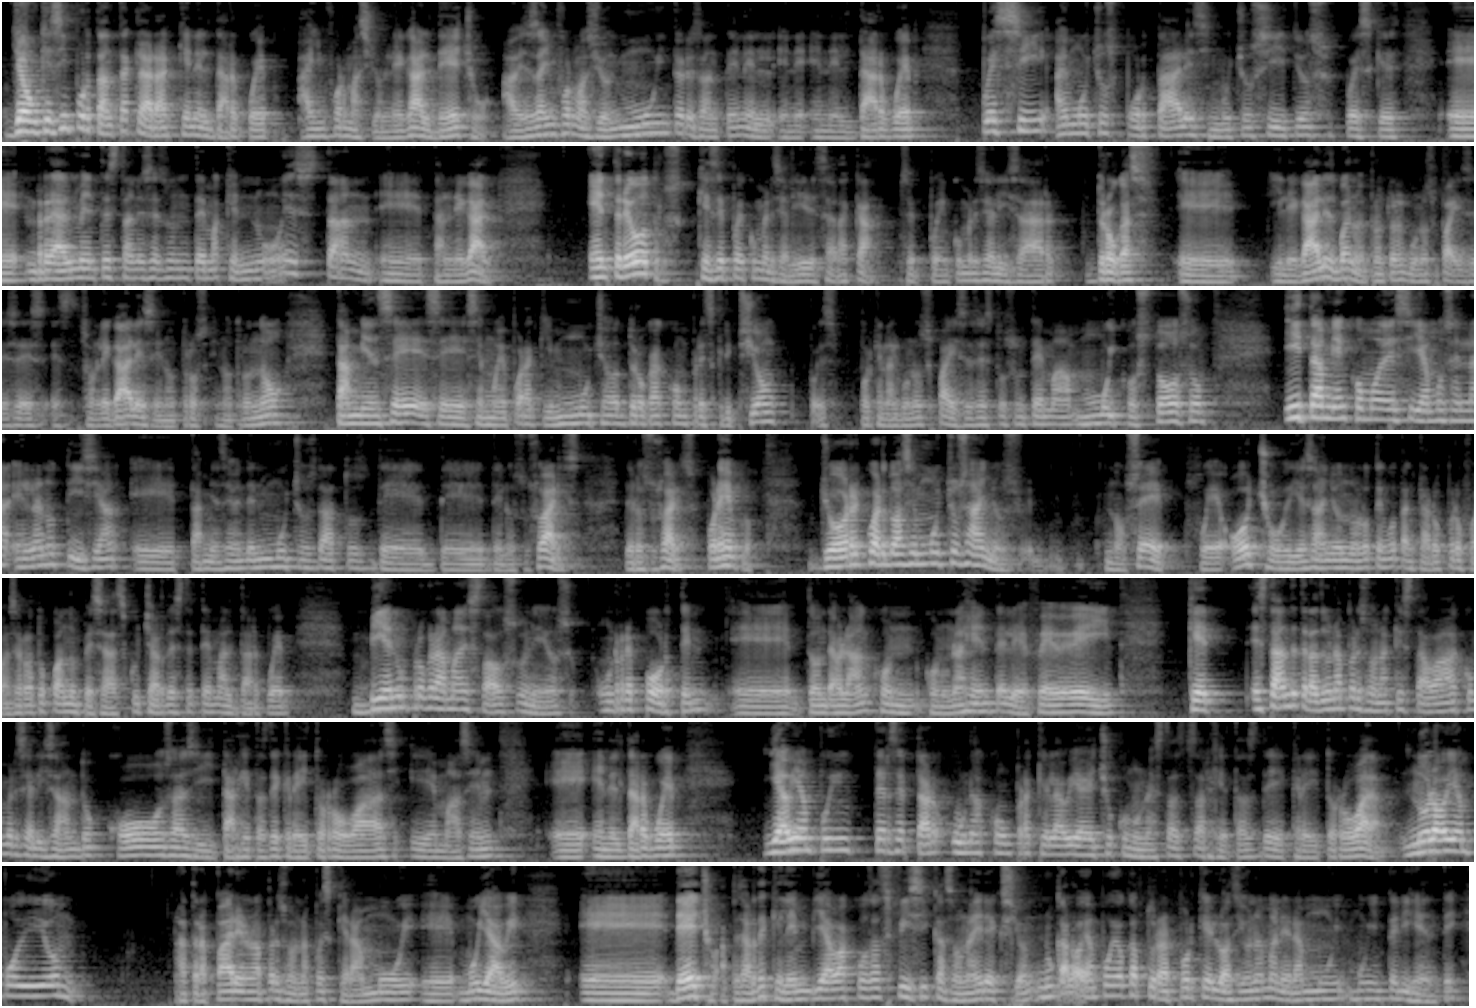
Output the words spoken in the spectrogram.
Y aunque es importante aclarar que en el dark web hay información legal, de hecho, a veces hay información muy interesante en el, en el dark web pues sí, hay muchos portales y muchos sitios pues que eh, realmente están, ese es un tema que no es tan, eh, tan legal. Entre otros, ¿qué se puede comercializar acá? Se pueden comercializar drogas eh, ilegales, bueno, de pronto en algunos países son legales, en otros, en otros no. También se, se, mueve por aquí mucha droga con prescripción, pues porque en algunos países esto es un tema muy costoso. Y también, como decíamos en la, en la noticia, eh, también se venden muchos datos de, de, los usuarios, de los usuarios. Por ejemplo, yo recuerdo hace muchos años, no sé, fue 8 o 10 años, no lo tengo tan claro, pero fue hace rato cuando empecé a escuchar de este tema al dark web, vi en un programa de Estados Unidos un reporte eh, donde hablaban con, con un agente del FBI que estaban detrás de una persona que estaba comercializando cosas y tarjetas de crédito robadas y demás en, eh, en el dark web y habían podido interceptar una compra que él había hecho con una de estas tarjetas de crédito robada. No lo habían podido atrapar, era una persona pues que era muy, eh, muy hábil. Eh, de hecho, a pesar de que él enviaba cosas físicas a una dirección, nunca lo habían podido capturar porque lo hacía de una manera muy, muy inteligente.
